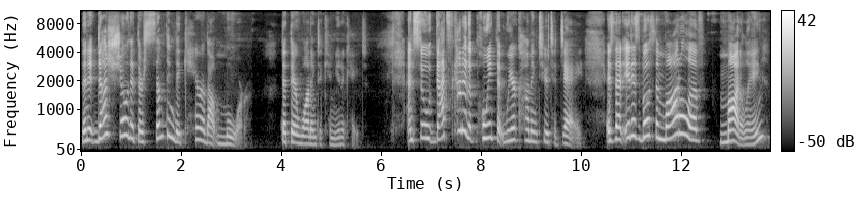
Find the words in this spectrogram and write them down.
then it does show that there's something they care about more that they're wanting to communicate. And so that's kind of the point that we're coming to today is that it is both the model of modeling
